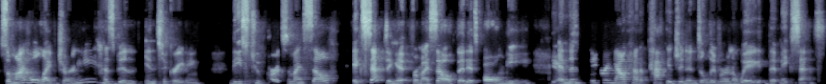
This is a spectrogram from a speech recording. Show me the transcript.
So my whole life journey has been integrating these mm-hmm. two parts of myself accepting it for myself that it's all me yes. and then figuring out how to package it and deliver in a way that makes sense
